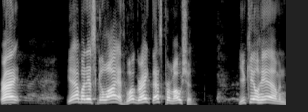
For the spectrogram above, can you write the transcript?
Right? Yeah, but it's Goliath. Well, great, that's promotion. You kill him and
